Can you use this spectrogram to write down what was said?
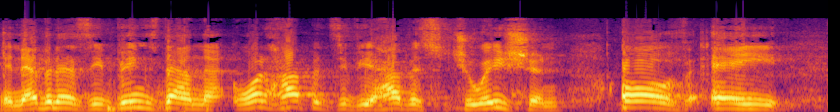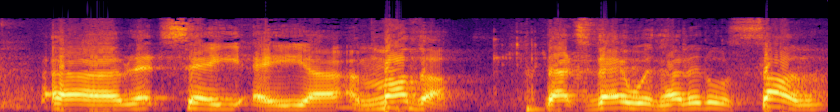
in evidence, he brings down that what happens if you have a situation of a, uh, let's say, a, uh, a mother that's there with her little son,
